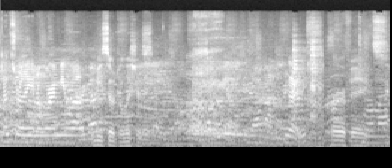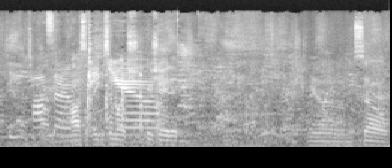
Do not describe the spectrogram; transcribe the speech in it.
That's really gonna warm you up. Be so delicious. Nice. Perfect. Awesome. Awesome. Thank you so much. you. Appreciate it. Yum. So,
